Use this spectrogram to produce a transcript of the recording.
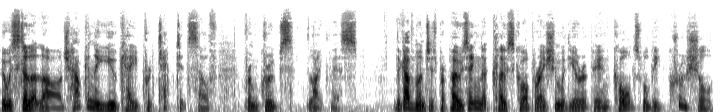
who was still at large. How can the UK protect itself from groups like this? The government is proposing that close cooperation with European courts will be crucial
